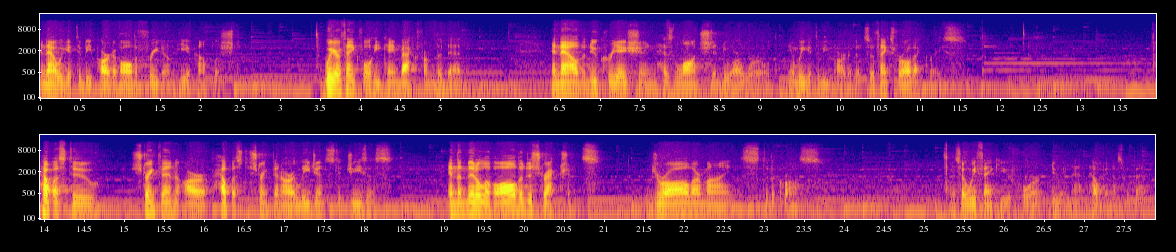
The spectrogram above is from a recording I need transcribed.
And now we get to be part of all the freedom he accomplished. We are thankful he came back from the dead. And now the new creation has launched into our world, and we get to be part of it. So thanks for all that grace. Help us to strengthen our help us to strengthen our allegiance to Jesus. In the middle of all the distractions, draw our minds to the cross. And so we thank you for doing that and helping us with that.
